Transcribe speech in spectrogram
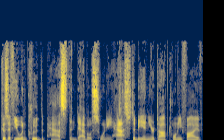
because if you include the past, then Dabo Swinney has to be in your top twenty-five.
